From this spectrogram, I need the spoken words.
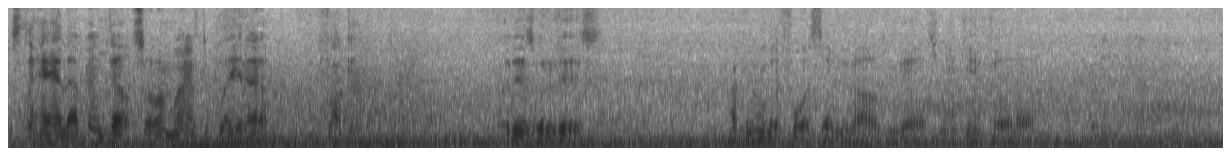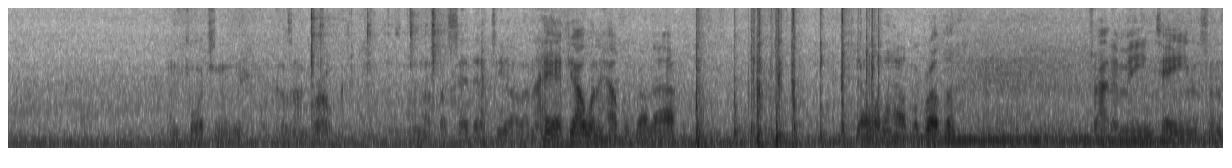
it's the hand I've been dealt, so I'm gonna have to play it out. Fuck it. It is what it is. I can only afford seventy dollars in gas, man. I can't fill it up. Unfortunately, because I'm broke. I don't know if I said that to y'all. Hey, if y'all want to help a brother out, y'all want to help a brother try to maintain some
